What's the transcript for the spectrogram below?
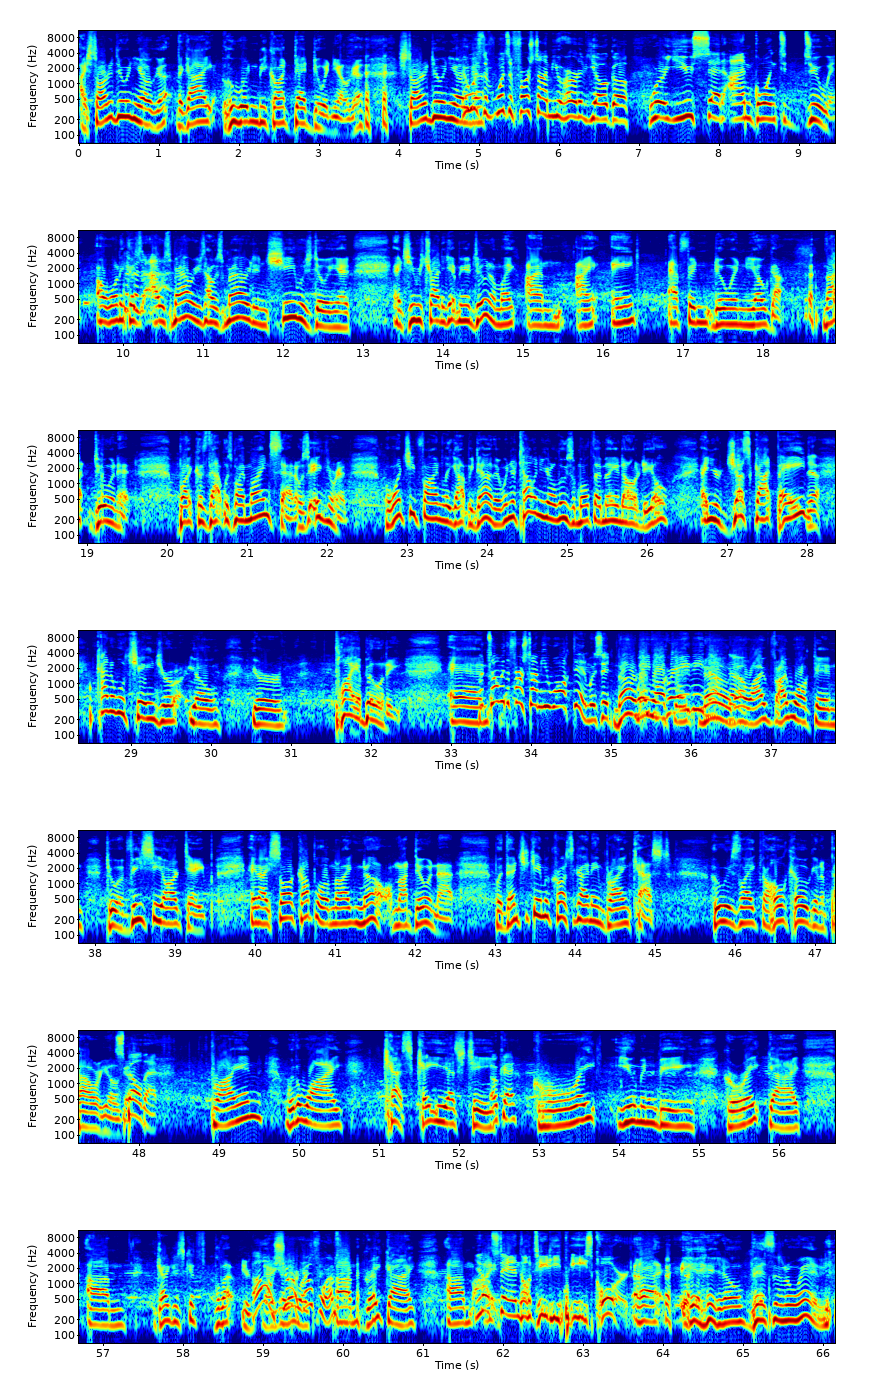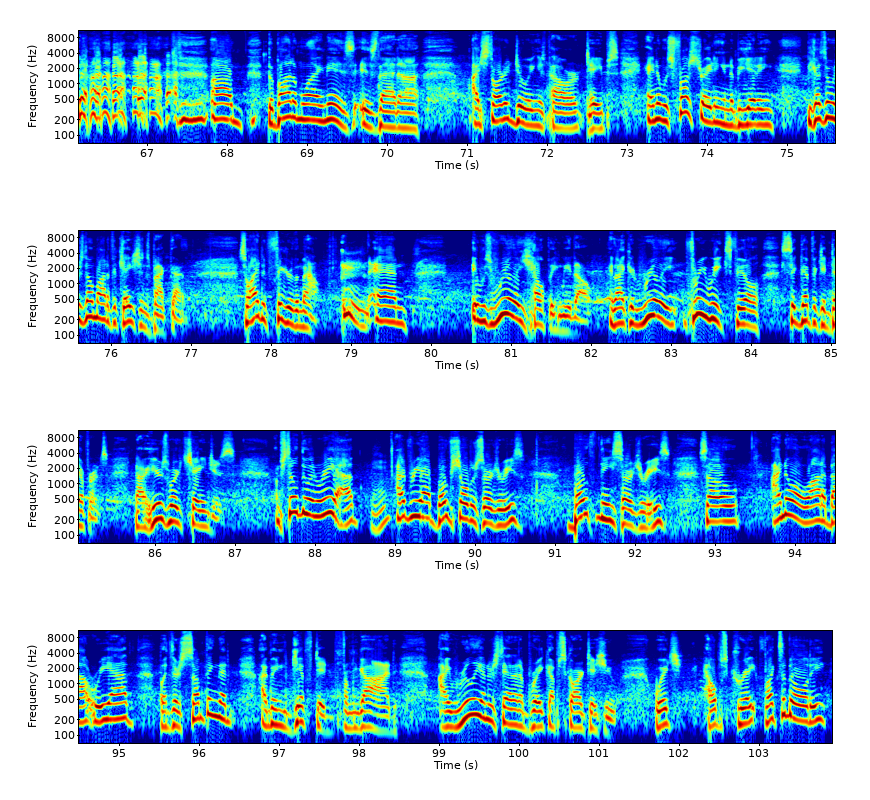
I started doing yoga. The guy who wouldn't be caught dead doing yoga started doing yoga. Who was the what's the first time you heard of yoga where you said I'm going to do it? Oh, only because Because I was married. I was married, and she was doing it, and she was trying to get me to do it. I'm like, I'm, I ain't effing doing yoga, not doing it. But because that was my mindset, I was ignorant. But once she finally got me down there, when you're telling you you're gonna lose a multi-million dollar deal, and you just got paid, Yeah. kind of will change your, you know, your pliability. And But tell me the first time you walked in. Was it no, wavy walked gravy? in. No, no, I, I walked in to a VCR tape, and I saw a couple of them. I'm like, no, I'm not doing that. But then she came across a guy named Bryan Kest, who is like the Hulk Hogan of power yoga. Spell that. Bryan with a Y, Kest, K E S T. Okay. Great human being, great guy. Um, can I just get pull out your? Oh, no sure, go for it. I'm sorry. Um, great guy. Um, You don't I- stand on DDP's court. you know, piss in the wind. um, the bottom line is, is that uh, I started doing his power tapes, and it was frustrating in the beginning because there was no modifications back then, so I had to figure them out, and. It was really helping me though, and I could really three weeks feel significant difference. Now here's where it changes. I'm still doing rehab. Mm-hmm. I've rehabbed both shoulder surgeries, both knee surgeries. So I know a lot about rehab, but there's something that I've been gifted from God. I really understand how to break up scar tissue, which helps create flexibility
